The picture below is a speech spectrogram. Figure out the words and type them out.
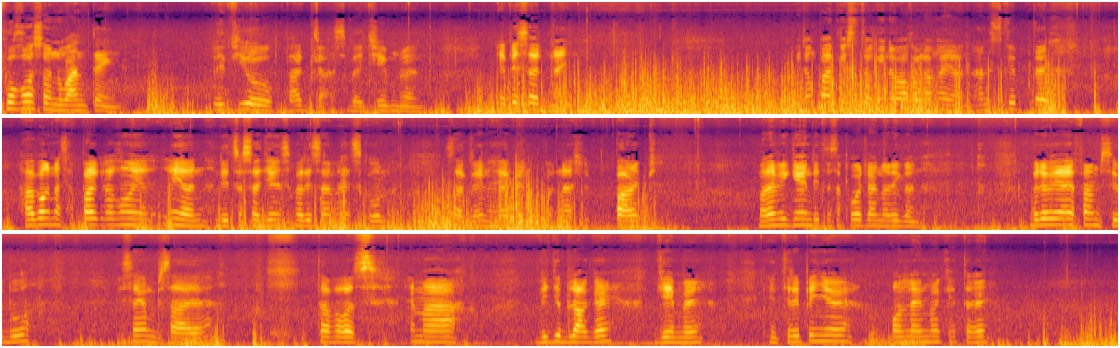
Focus on one thing. Review podcast by Jim Run. Episode 9. Itong podcast to ginawa ko lang ngayon, unscripted. Habang nasa park ako ngayon, dito sa James Madison High School, sa Green Heaven National Park. Malamig ngayon dito sa Portland, Oregon. By the way, I'm from Cebu. Isa yung Bisaya. Tapos, I'm a video blogger, gamer, entrepreneur, online marketer,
